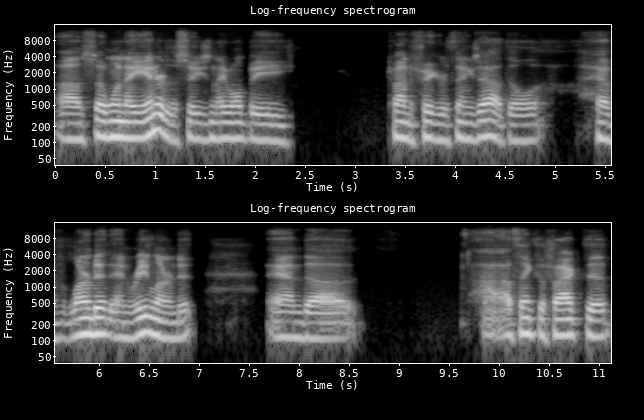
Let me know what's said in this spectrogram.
Uh, so when they enter the season, they won't be trying to figure things out. They'll have learned it and relearned it. And uh, I think the fact that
